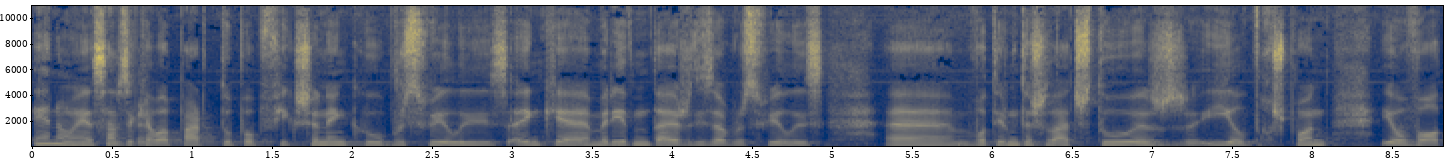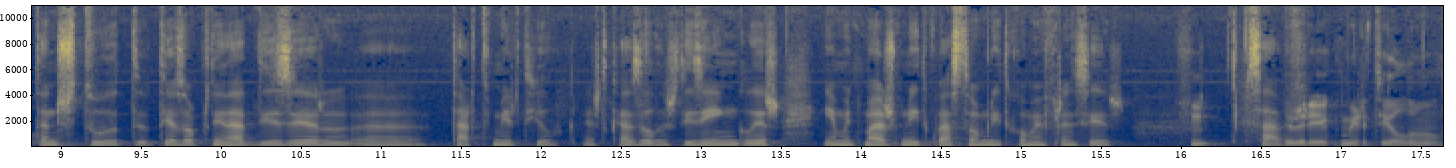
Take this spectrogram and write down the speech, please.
É, não é? Sabes aquela é. parte do Pulp Fiction em que o Bruce Willis, em que a Maria de Medeiros diz ao Bruce Willis: uh, Vou ter muitas saudades tuas, e ele responde: Eu volto antes de tu teres a oportunidade de dizer uh, tarte de mirtilo, que neste caso eles dizem em inglês, e é muito mais bonito, quase tão bonito como em francês. Hum. Sabes? Eu diria que mirtilo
